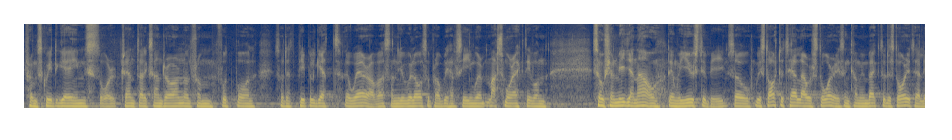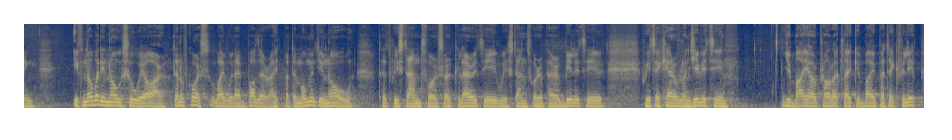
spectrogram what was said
from Squid Games or Trent Alexander-Arnold from football, so that people get aware of us. And you will also probably have seen we're much more active on social media now than we used to be. So we start to tell our stories and coming back to the storytelling, if nobody knows who we are, then of course, why would I bother, right? But the moment you know that we stand for circularity, we stand for repairability, we take care of longevity, you buy our product like you buy Patek Philippe.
